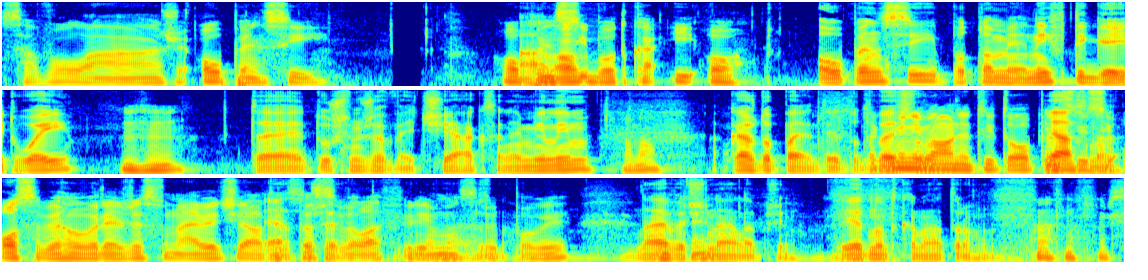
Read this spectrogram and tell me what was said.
sa volá, že OpenSea. OpenSea.io. OpenSea, potom je Nifty Gateway, uh-huh. to je tuším, že väčšia, ak sa nemýlim. Áno. Každopádne tieto Tak dve sú minimálne títo OpenSea Jasné. si o sebe hovoria, že sú najväčšie, ale Jasné, takto si veľa firiem o sebe povie. najväčší, Ok. najlepší. Jednotka na trhu.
